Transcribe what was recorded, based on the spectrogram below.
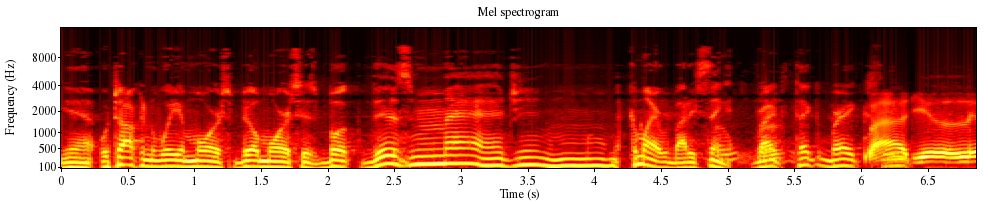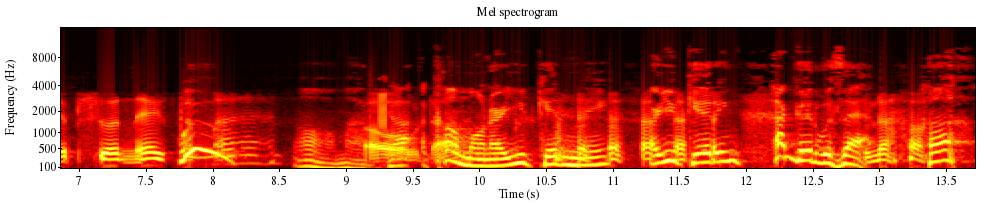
Yeah, we're talking to William Morris, Bill Morris, his book, This Magic Moment. Come on, everybody, sing it. Right? Take a break. sing. Your lips are next to mine. Oh my Oh, God! darling. Come on, are you kidding me? Are you kidding? How good was that? No. Huh?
